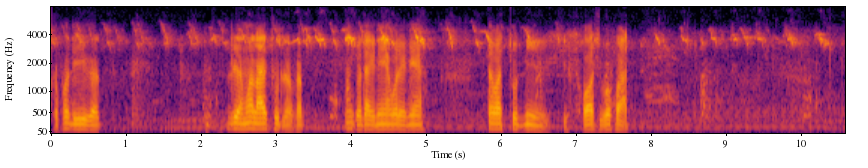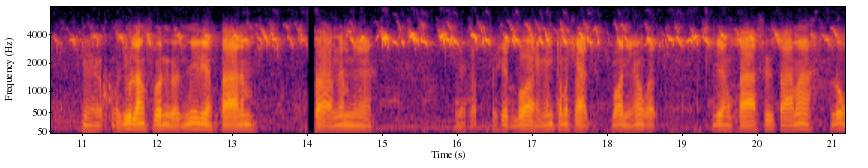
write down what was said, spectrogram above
ก็พอดีก็เลี้ยงมาหลายชุดแล้วครับ มันก็ได้แน่ว่าได้แน่แต่ว่าชุดนี้สิขอสิบ่พาดเนี่ยครับก็อยู่หลังสวนก็มีเลี้ยงปลาน้ำ ปลาน้ำเนี่ยนี่ครับเฮ็ดบ่อให้มันธรรมชาติบ่อนี่เขาก็เลี้ยงปลาซื้อปลามาลง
